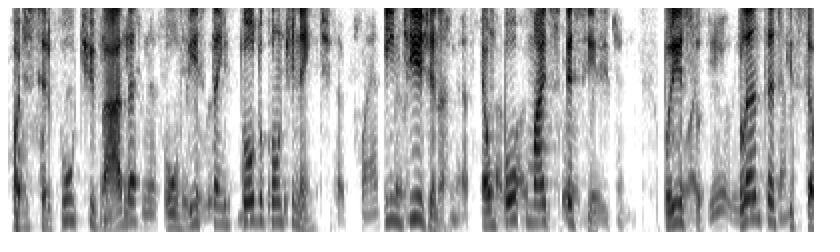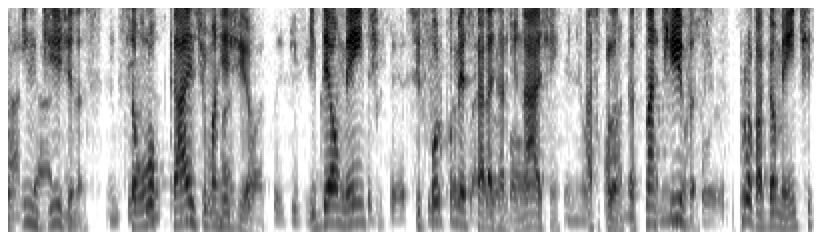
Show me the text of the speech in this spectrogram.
pode ser cultivada ou vista em todo o continente. Indígena é um pouco mais específico. Por isso, plantas que são indígenas são locais de uma região. Idealmente, se for começar a jardinagem, as plantas nativas provavelmente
